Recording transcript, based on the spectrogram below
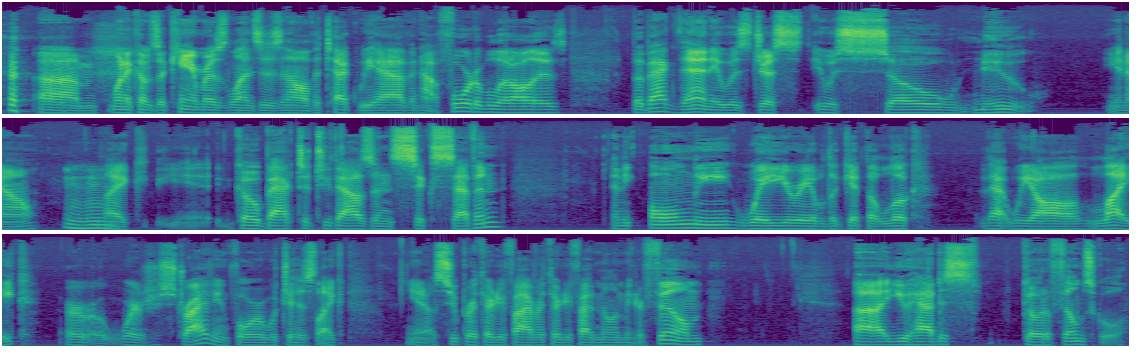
um, when it comes to cameras, lenses and all the tech we have and how affordable it all is. But back then it was just it was so new, you know? Like go back to 2006 7 and the only way you're able to get the look that we all like or we're striving for, which is like, you know, super 35 or 35 millimeter film, uh, you had to go to film school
